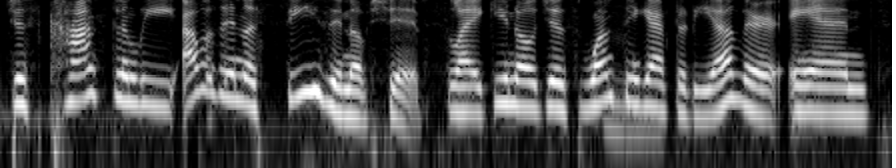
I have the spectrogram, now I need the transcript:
just constantly I was in a season of shifts, like you know, just one mm. thing after the other, and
